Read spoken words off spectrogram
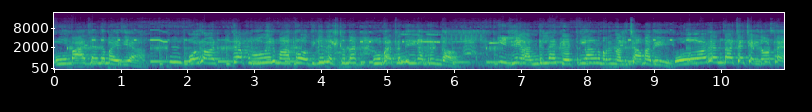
പൂമ്പാറ്റന്റെ മൈരിയ. ഒരൊറ്റ പൂവിൽ മാത്രം ഒതുങ്ങി നിൽക്കുന്ന പൂമ്പാറ്റൻ നീ കണ്ടിട്ടുണ്ടോ? നീ കണ്ടില്ല കേട്ടില്ല എന്ന് പറഞ്ഞ് നടിച്ചാ മതി. ഓരെന്താച്ചാ ചെയ്തോട്ടെ?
